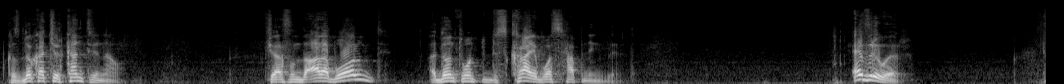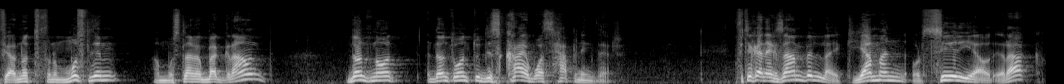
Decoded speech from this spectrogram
Because look at your country now. If you are from the Arab world, I don't want to describe what's happening there. Everywhere. If you are not from Muslim, a Islamic background, don't know, don't want to describe what's happening there. If you take an example like Yemen or Syria or Iraq,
